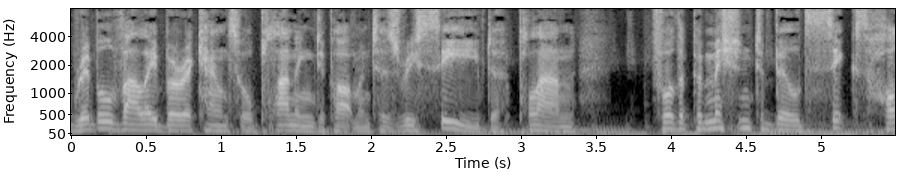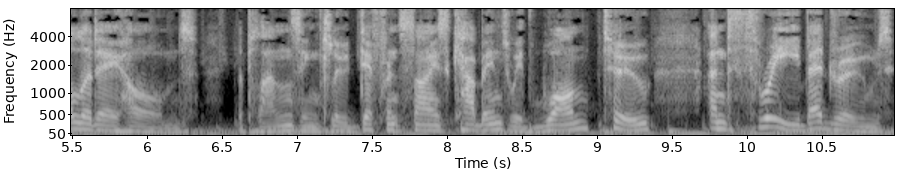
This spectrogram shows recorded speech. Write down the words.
Ribble Valley Borough Council Planning Department has received a plan for the permission to build six holiday homes. The plans include different sized cabins with one, two, and three bedrooms.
